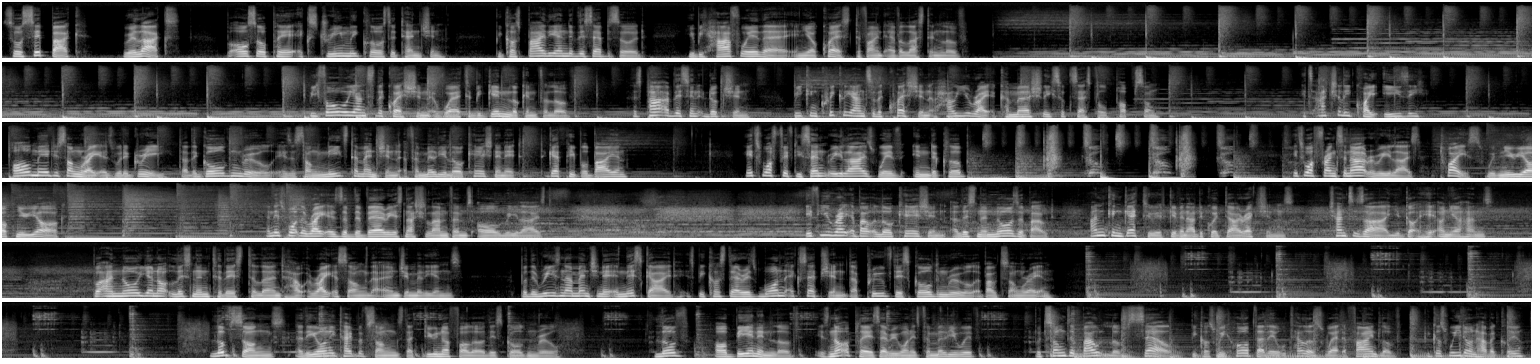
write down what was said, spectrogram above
So sit back, relax, but also pay extremely close attention, because by the end of this episode, you'll be halfway there in your quest to find everlasting love. Before we answer the question of where to begin looking for love, as part of this introduction, we can quickly answer the question of how you write a commercially successful pop song. It's actually quite easy. All major songwriters would agree that the golden rule is a song needs to mention a familiar location in it to get people buying. It's what 50 Cent realised with In the Club. Go, go, go. It's what Frank Sinatra realised twice with New York, New York. And it's what the writers of the various national anthems all realised. If you write about a location a listener knows about and can get to if given adequate directions, chances are you've got hit on your hands. But I know you're not listening to this to learn how to write a song that earns you millions. But the reason I mention it in this guide is because there is one exception that proves this golden rule about songwriting. Love songs are the only type of songs that do not follow this golden rule. Love, or being in love, is not a place everyone is familiar with, but songs about love sell because we hope that they will tell us where to find love because we don't have a clue.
